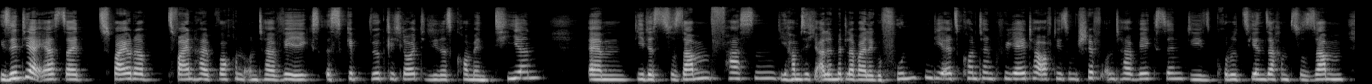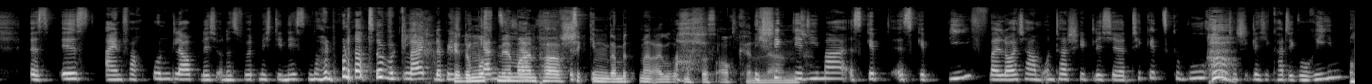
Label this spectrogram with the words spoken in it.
Die sind ja erst seit zwei oder zweieinhalb Wochen unterwegs. Es gibt wirklich Leute, die das kommentieren, ähm, die das zusammenfassen. Die haben sich alle mittlerweile gefunden, die als Content Creator auf diesem Schiff unterwegs sind. Die produzieren Sachen zusammen. Es ist einfach unglaublich und es wird mich die nächsten neun Monate begleiten. Okay, ich du musst mir sicher. mal ein paar Es schicken, damit mein Algorithmus Oh, das auch Ich kennenlernt. schick dir die mal. Es gibt, es gibt Beef, weil Leute haben unterschiedliche Tickets gebucht, unterschiedliche Kategorien. Oh.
